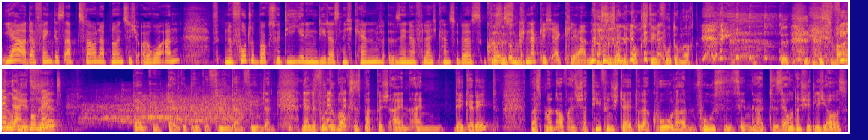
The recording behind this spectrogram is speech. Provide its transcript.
Ja, da fängt es ab 290 Euro an. Eine Fotobox für diejenigen, die das nicht kennen. Sena, vielleicht kannst du das kurz ist und knackig erklären. Das ist eine Box, die ein Foto macht. Das war Vielen Dank. jetzt Moment. Danke, danke, danke. Vielen Dank, vielen Dank. Nein, eine Fotobox ist praktisch ein, ein der Gerät, was man auf ein Stativ hinstellt oder Co. oder einen Fuß. Sie sehen halt sehr unterschiedlich aus.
